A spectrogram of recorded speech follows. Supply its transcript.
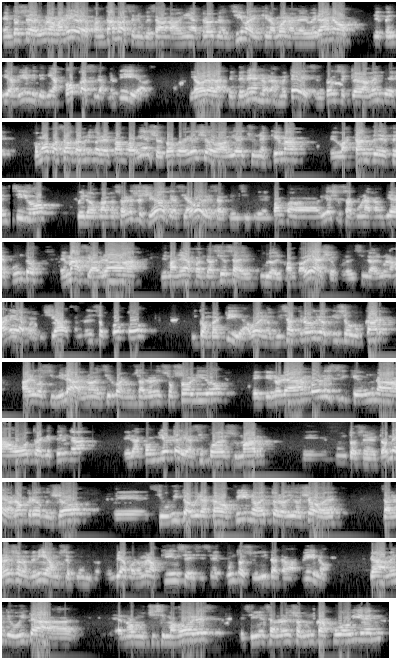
Entonces, de alguna manera, los fantasmas se le empezaban a venir a Troglio encima y dijeron, bueno, en el verano defendías bien y tenías pocas y las metías. Y ahora las que tenés no las metés. Entonces, claramente como ha pasado también con el Pampa Viejo, el Pampa Viejo había hecho un esquema eh, bastante defensivo, pero cuando San Lorenzo llegaba te hacía goles al principio. El Pampa Viejo sacó una cantidad de puntos. Es más, se hablaba de manera fantasiosa del culo del Pampa Viejo, por decirlo de alguna manera, porque llegaba San Lorenzo poco y convertía. Bueno, quizás Troglio quiso buscar algo similar, ¿no? decir, bueno, un San Lorenzo sólido, eh, que no le hagan goles y que una u otra que tenga eh, la convierta y así poder sumar eh, puntos en el torneo, ¿no? Creo que yo, eh, si Ubito hubiera estado fino, esto lo digo yo, ¿eh? San Lorenzo no tenía 11 puntos, tendría por lo menos 15, 16 puntos si Ubita estaba fino. Claramente Ubita erró muchísimos goles, si bien San Lorenzo nunca jugó bien,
